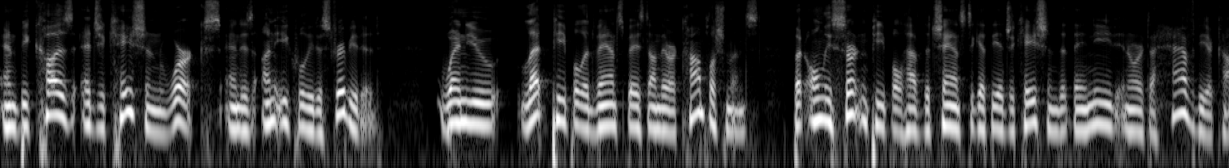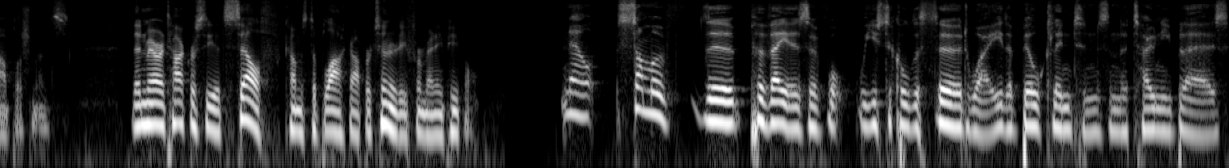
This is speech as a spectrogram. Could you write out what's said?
And because education works and is unequally distributed, when you let people advance based on their accomplishments, but only certain people have the chance to get the education that they need in order to have the accomplishments, then meritocracy itself comes to block opportunity for many people. Now, some of the purveyors of what we used to call the third way, the Bill Clintons and the Tony Blairs,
